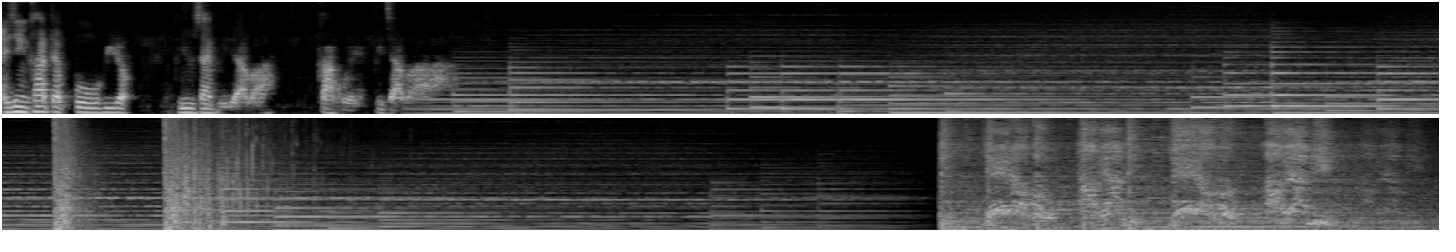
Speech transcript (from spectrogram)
အရင်ခါတက်ပို့ပြီးတော့ view site ပေးကြပါကာကွယ်ပေးကြပါ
